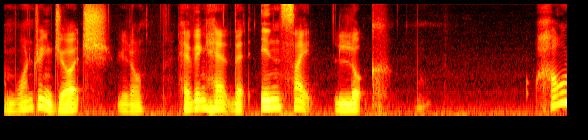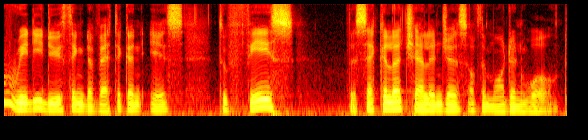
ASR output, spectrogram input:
I'm wondering, George, you know, having had that inside look how ready do you think the Vatican is to face the secular challenges of the modern world?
